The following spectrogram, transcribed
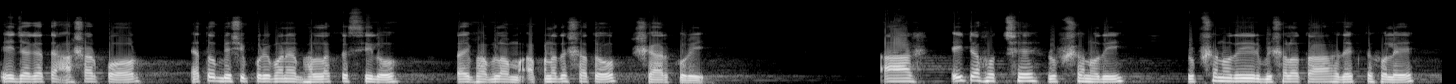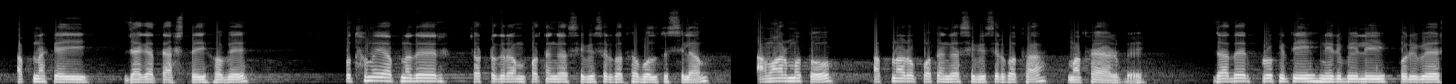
এই জায়গাতে আসার পর এত বেশি পরিমাণে ভালো লাগতেছিল, তাই ভাবলাম আপনাদের সাথেও শেয়ার করি। আর এইটা হচ্ছে রূপসা নদী। রূপসা নদীর বিশালতা দেখতে হলে আপনাকে এই জায়গাতে আসতেই হবে। প্রথমেই আপনাদের চট্টগ্রাম পতেঙ্গা সি কথা বলতেছিলাম। আমার মতো আপনারও পতেঙ্গা সি বিচের কথা মাথায় আসবে। যাদের প্রকৃতি নিরিবিলি, পরিবেশ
